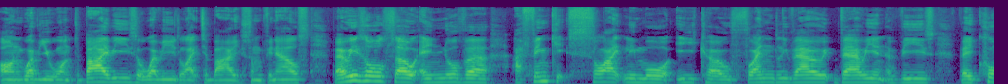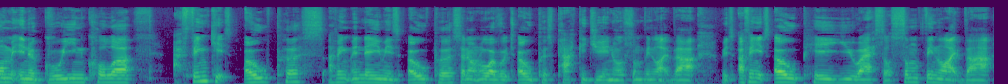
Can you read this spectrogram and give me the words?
on whether you want to buy these or whether you'd like to buy something else. There is also another, I think it's slightly more eco-friendly vari variant of these. They come in a green colour I think it's Opus. I think the name is Opus. I don't know whether it's Opus Packaging or something like that. But I think it's OPUS or something like that.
